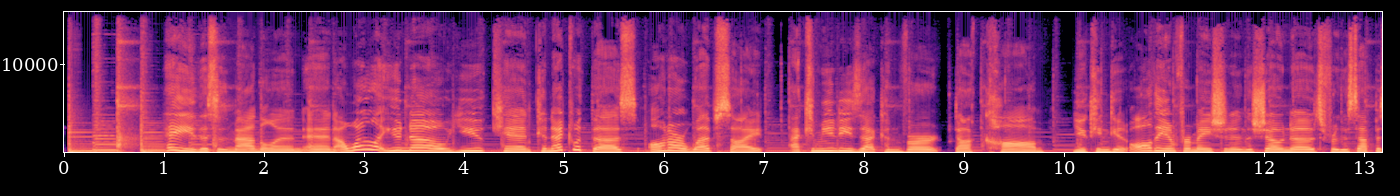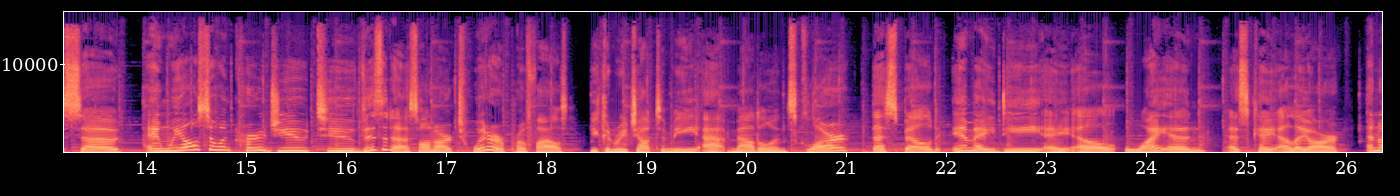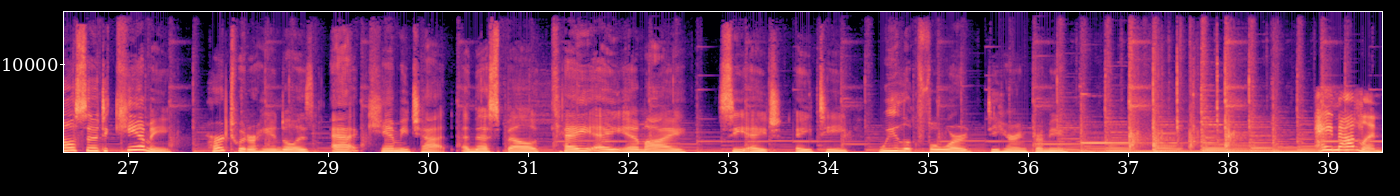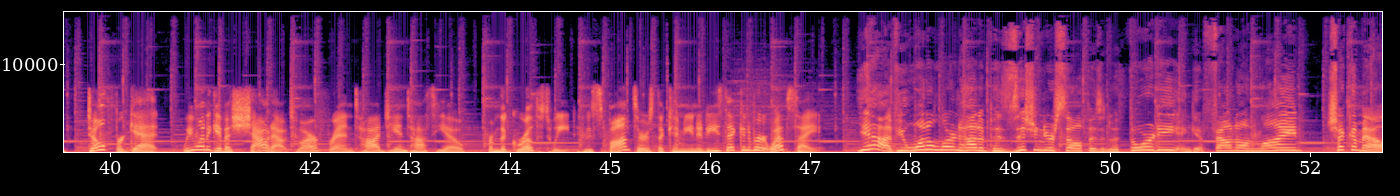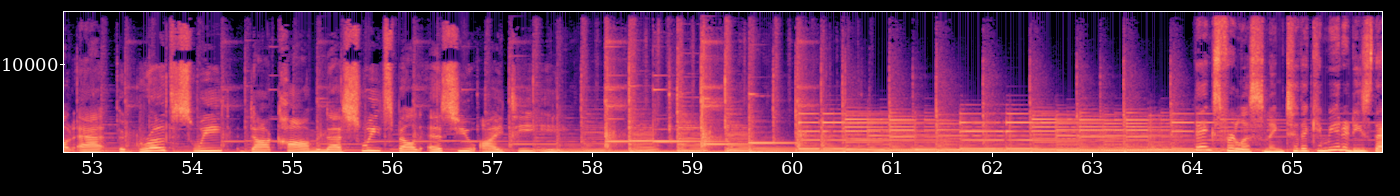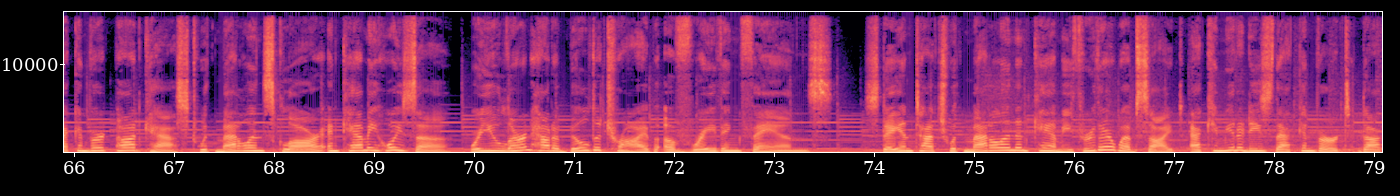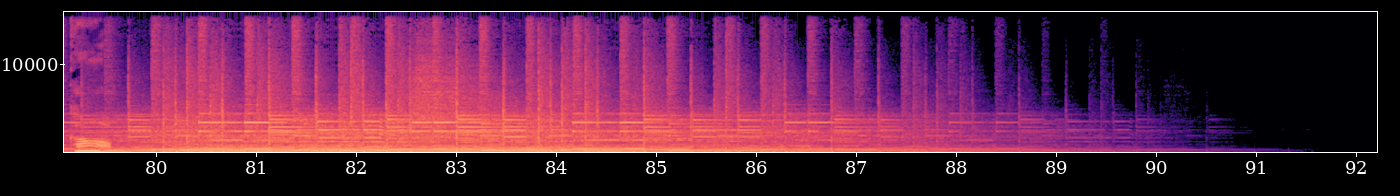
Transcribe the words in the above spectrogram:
Hey, this is Madalyn, and I want to let you know you can connect with us on our website at communitiesthatconvert.com. You can get all the information in the show notes for this episode, and we also encourage you to visit us on our Twitter profiles. You can reach out to me at Madalyn Sklar. That's spelled M A D A L Y N S K L A R, and also to Kami. Her Twitter handle is at KamiChat, and that's spelled K A M I C H A T. We look forward to hearing from you. Hey, Madalyn. Don't forget, we want to give a shout out to our friend Todd Giantasio from the Growth Suite, who sponsors the Communities That Convert website. Yeah, if you want to learn how to position yourself as an authority and get found online, check them out at thegrowthsuite.com. And that's suite spelled S U I T E. Thanks for listening to the Communities That Convert podcast with Madalyn Sklar and Kami Huyse, where you learn how to build a tribe of raving fans. Stay in touch with Madalyn and Kami through their website at communitiesthatconvert.com.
